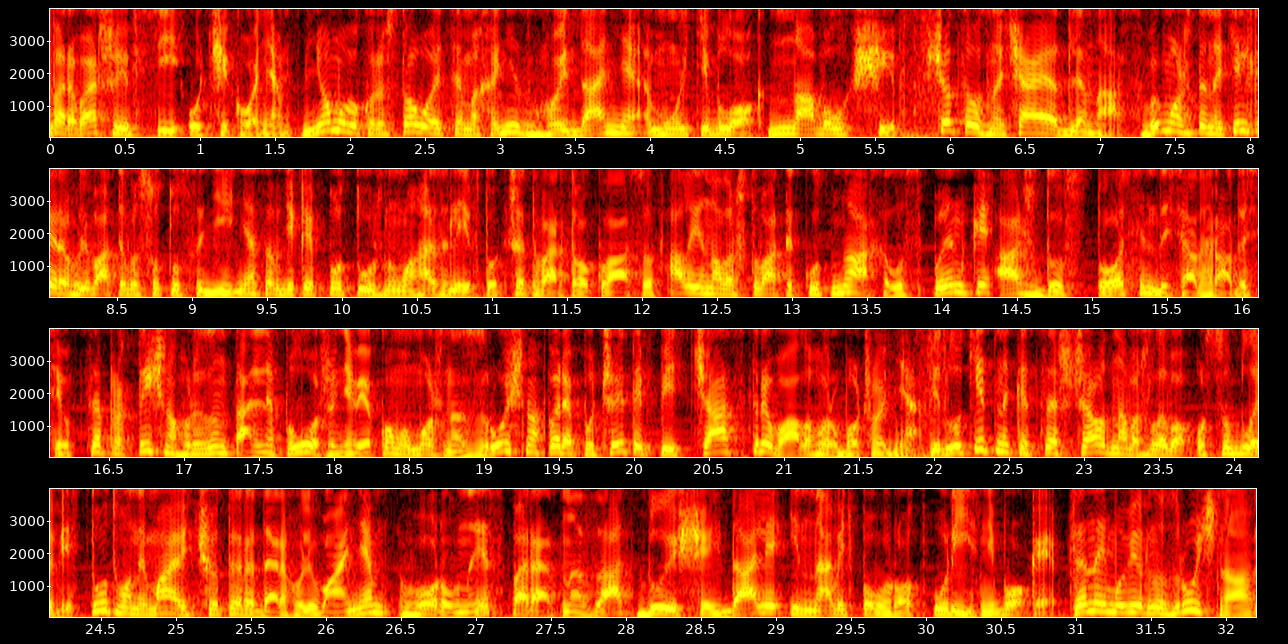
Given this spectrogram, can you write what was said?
перевершує всі очікування. В ньому використовується механізм гойдання мультіблок Nubble Shift. Що це означає для нас? Ви можете не тільки регулювати висоту сидіння завдяки потужному газліфту 4 класу, але й налаштувати кут нахилу спинки аж до 170 градусів. Це практично горизонтальне положення, в якому можна зручно перепочити під час тривалого робочого дня. Підлокітники це ще одна важлива особливість. Тут вони мають 4D регулювання вгору вниз, вперед назад, ближче й далі, і навіть поворот у різні боки. Це неймовірно зручно,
